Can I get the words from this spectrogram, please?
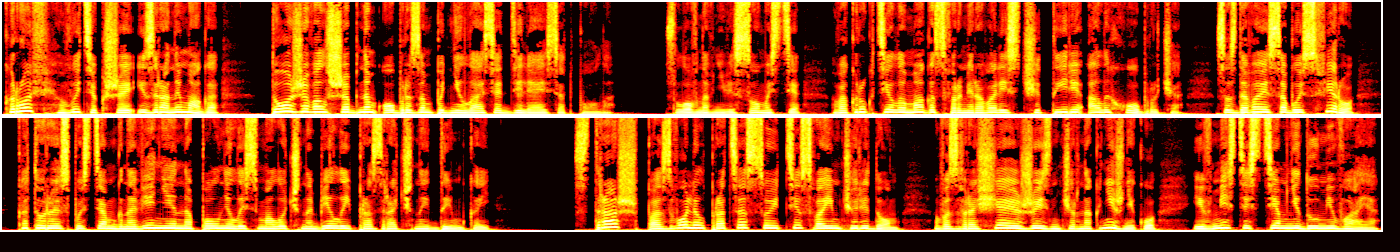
Кровь, вытекшая из раны мага, тоже волшебным образом поднялась, отделяясь от пола. Словно в невесомости, вокруг тела мага сформировались четыре алых обруча, создавая собой сферу, которая спустя мгновение наполнилась молочно-белой прозрачной дымкой. Страж позволил процессу идти своим чередом, возвращая жизнь чернокнижнику и вместе с тем недоумевая,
